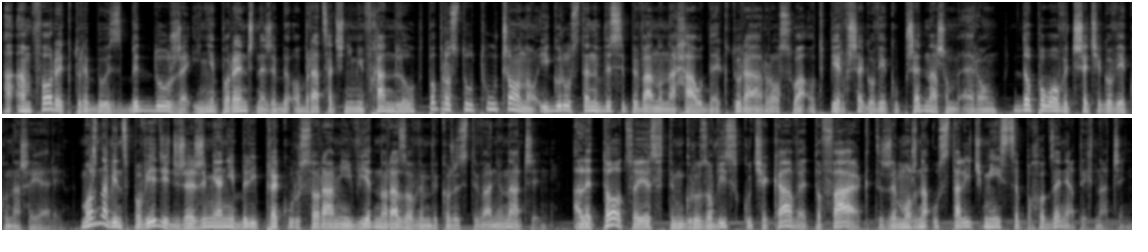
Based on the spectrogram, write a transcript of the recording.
a amfory, które były zbyt duże i nieporęczne, żeby obracać nimi w handlu, po prostu tłuczono i gruz ten wysypywano na hałdę, która rosła od I wieku przed naszą erą do połowy III wieku naszej ery. Można więc powiedzieć, że Rzymianie byli prekursorami w jednorazowym wykorzystywaniu naczyń. Ale to, co jest w tym gruzowisku ciekawe, to fakt, że można ustalić miejsce pochodzenia tych naczyń.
